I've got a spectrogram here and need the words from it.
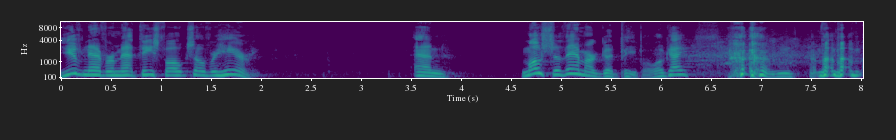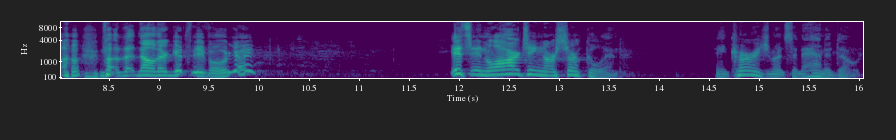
you've never met these folks over here. And most of them are good people, okay? no, they're good people, okay? It's enlarging our circle in. encouragement's an antidote.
